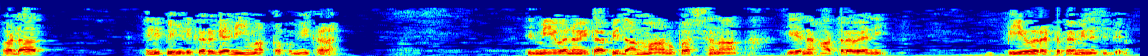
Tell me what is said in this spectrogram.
වඩාත් එලිපෙහෙලි කර ගැනීමක් අප මේ කරන්නේ. ඉතින් මේ වන විට අපි ධම්මානුපස්සන කියන හතරවැනි පියවරට පැමිණ තිබෙනවා.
